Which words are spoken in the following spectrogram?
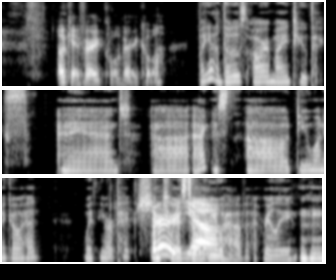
okay, very cool, very cool. but yeah, those are my two picks. And uh Agnes, uh, do you want to go ahead with your pick? Sure, I'm curious to what you have. Really. hmm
